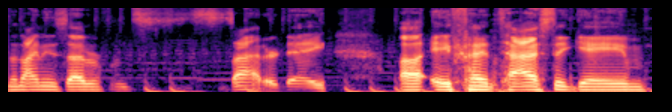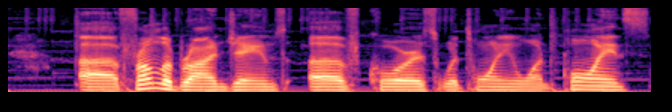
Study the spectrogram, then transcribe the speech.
97 from Saturday. Uh, a fantastic game uh, from LeBron James, of course, with 21 points.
